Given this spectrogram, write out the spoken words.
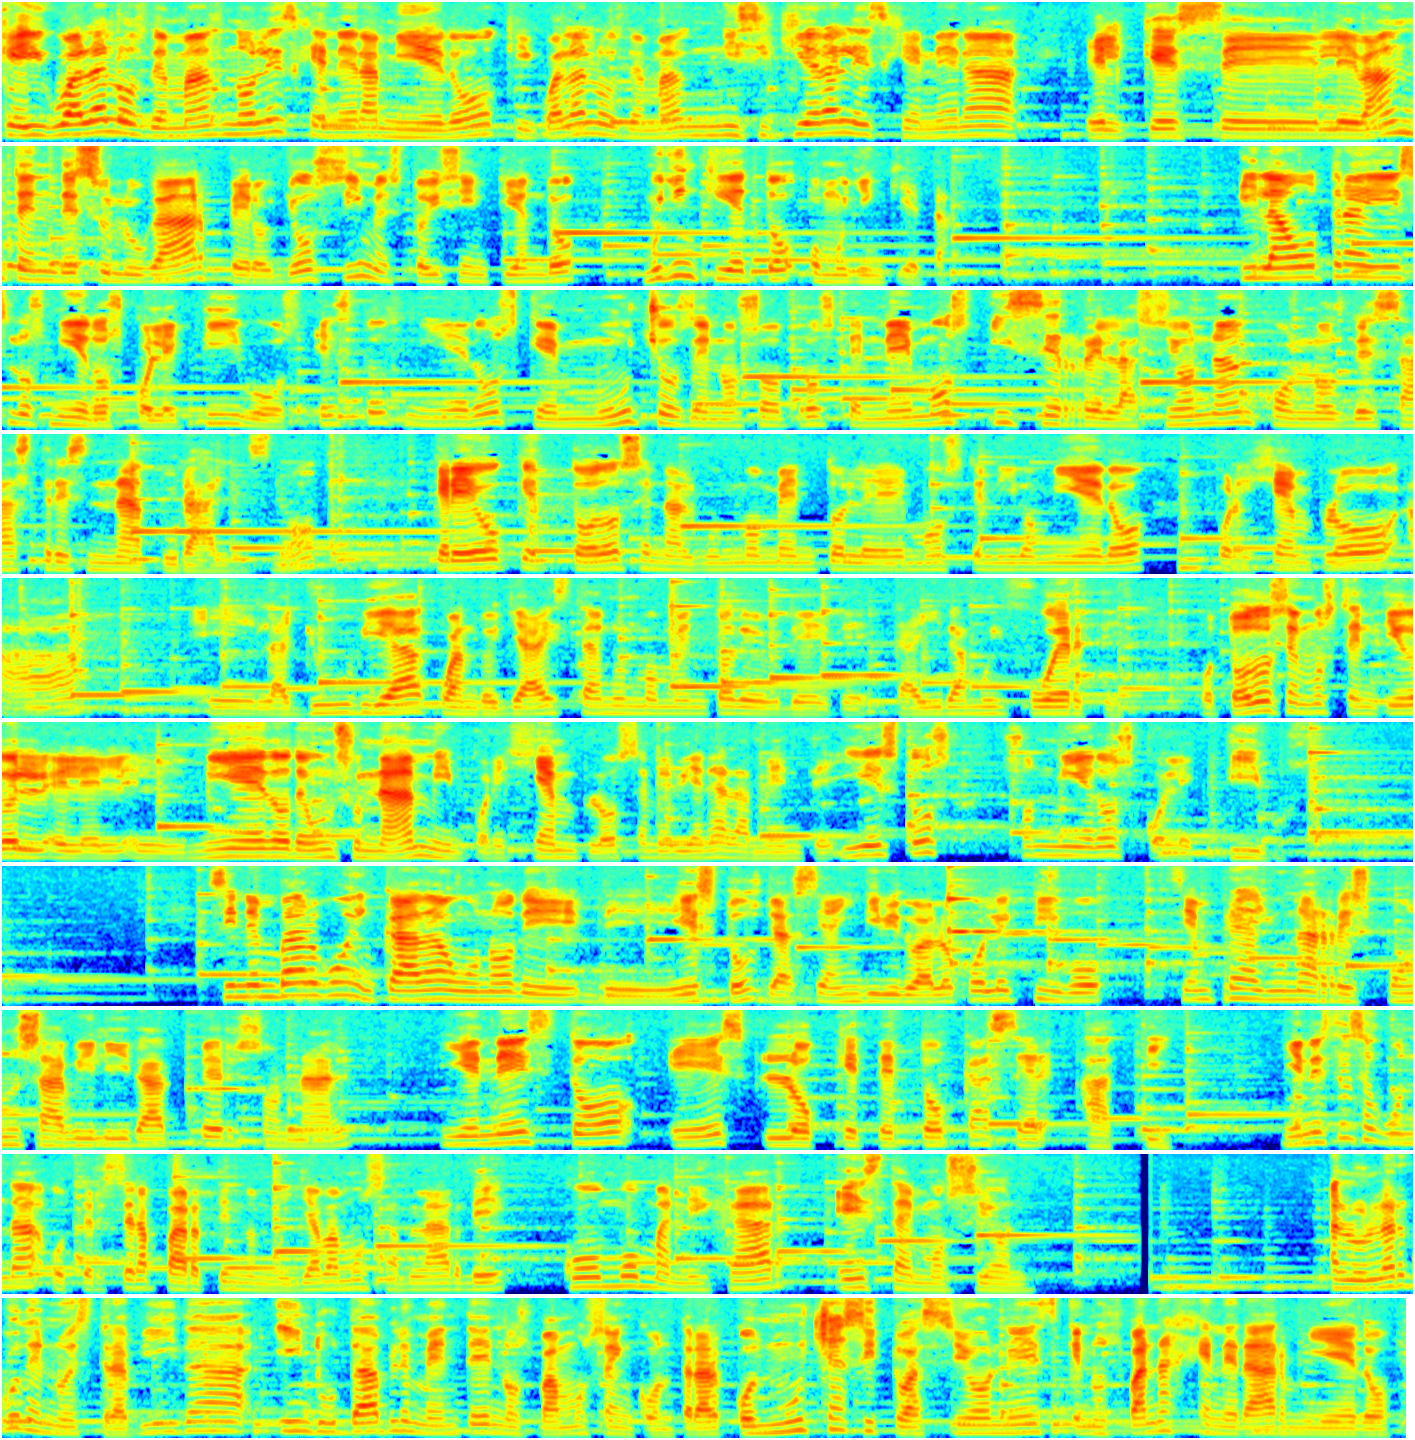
que igual a los demás no les genera miedo, que igual a los demás ni siquiera les genera el que se levanten de su lugar, pero yo sí me estoy sintiendo muy inquieto o muy inquieta. Y la otra es los miedos colectivos, estos miedos que muchos de nosotros tenemos y se relacionan con los desastres naturales, ¿no? Creo que todos en algún momento le hemos tenido miedo, por ejemplo, a eh, la lluvia cuando ya está en un momento de, caída muy fuerte. O todos hemos sentido el, miedo de un tsunami, por ejemplo, se me viene a la mente. Y estos son miedos colectivos. Sin embargo, en cada uno de, de estos, ya sea individual o colectivo, siempre hay una responsabilidad personal y en esto es lo que te toca hacer a ti. Y en esta segunda o tercera parte en donde ya vamos a hablar de cómo manejar esta emoción. A lo largo de nuestra vida, indudablemente nos vamos a encontrar con muchas situaciones que nos van a generar miedo.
